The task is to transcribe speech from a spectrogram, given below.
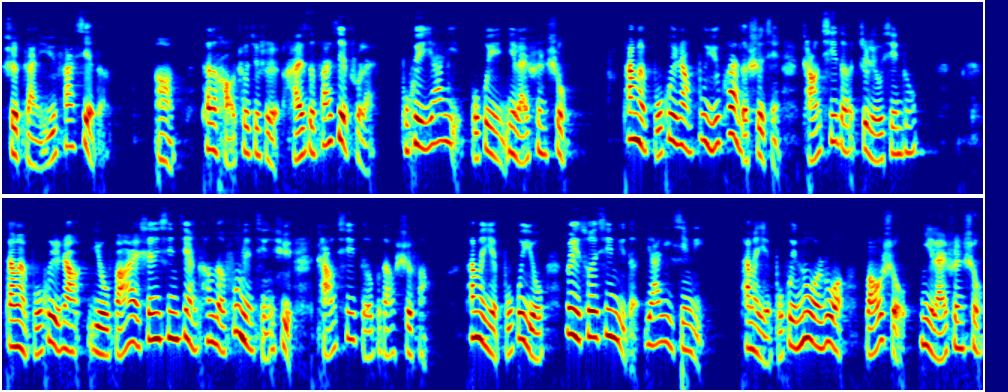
是敢于发泄的。啊，它的好处就是孩子发泄出来，不会压抑，不会逆来顺受，他们不会让不愉快的事情长期的滞留心中。他们不会让有妨碍身心健康的负面情绪长期得不到释放，他们也不会有畏缩心理的压抑心理，他们也不会懦弱保守逆来顺受，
